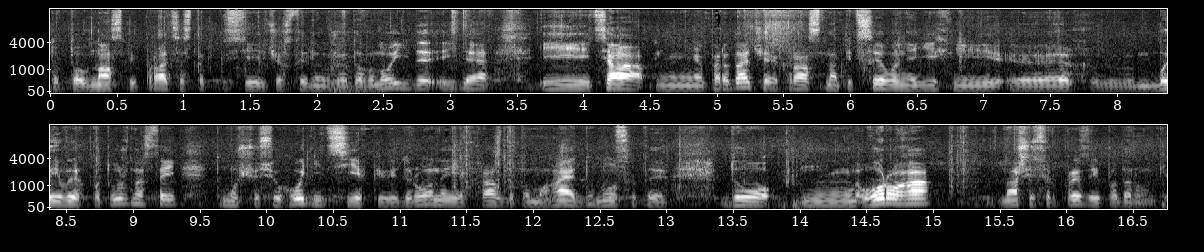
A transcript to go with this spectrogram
Тобто в нас співпраця з цією частиною вже давно йде. йде. І ця передача якраз на підсилення їхньої е, бойових потужностей, тому що сьогодні ці FPV-дрони якраз допомагають доносити до ворога наші сюрпризи і подарунки.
